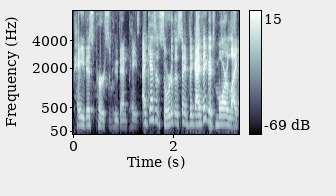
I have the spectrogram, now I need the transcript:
pay this person who then pays. I guess it's sort of the same thing. I think it's more like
